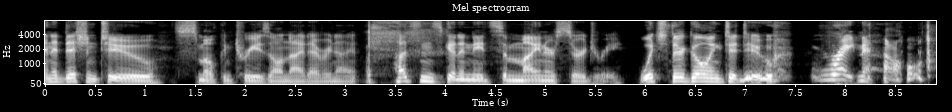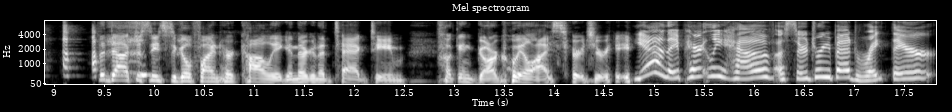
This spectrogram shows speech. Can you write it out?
In addition to smoking trees all night, every night, Hudson's going to need some minor surgery, which they're going to do right now. the doctor just needs to go find her colleague and they're going to tag team fucking gargoyle eye surgery. Yeah, they apparently have a surgery bed right there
